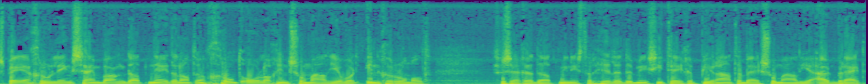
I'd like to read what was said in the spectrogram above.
SP en GroenLinks zijn bang dat Nederland een grondoorlog in Somalië wordt ingerommeld. Ze zeggen dat minister Hille de missie tegen piraten bij Somalië uitbreidt,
